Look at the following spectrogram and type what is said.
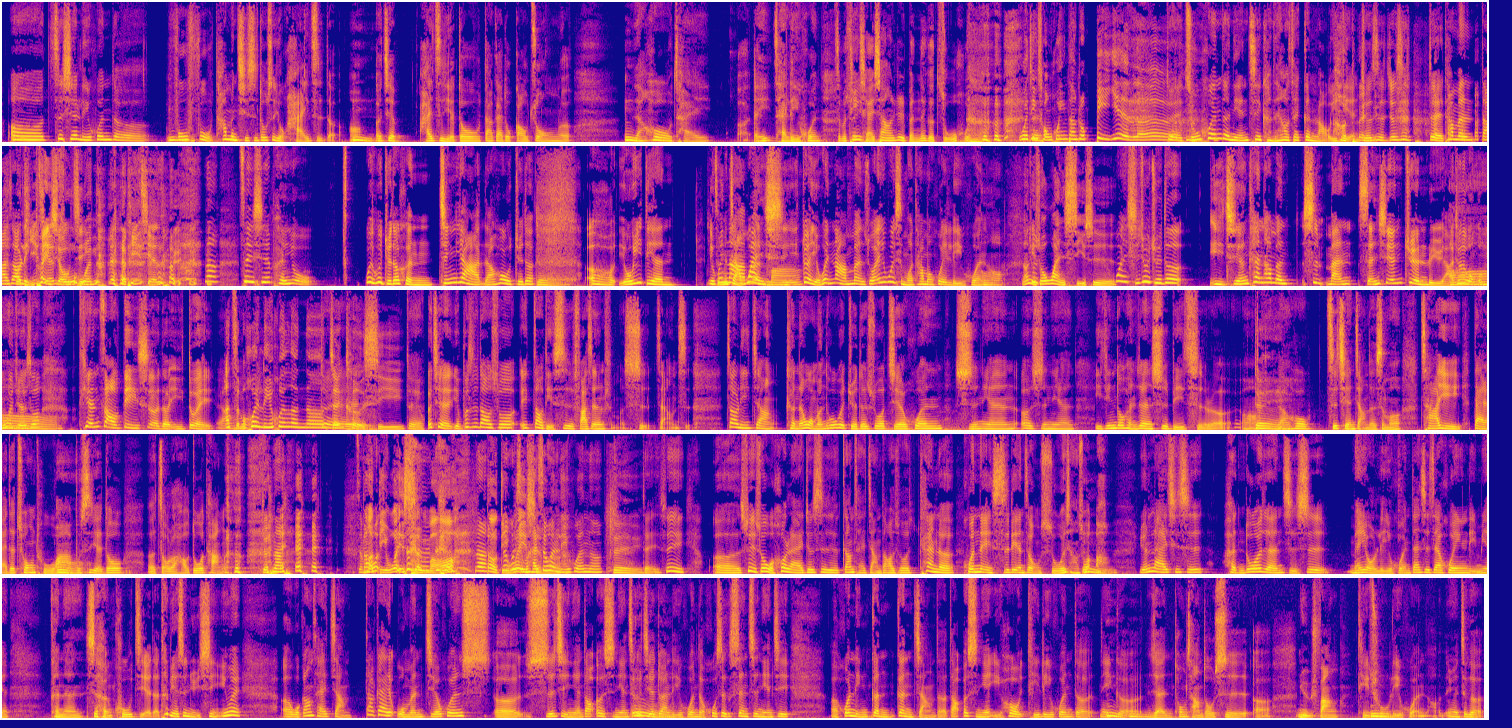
呃，嗯、这些离婚的夫妇，嗯、他们其实都是有孩子的，嗯，而且孩子也都大概都高中了，嗯，然后才。呃，哎，才离婚，怎么听起来像日本那个族婚呢？我已经从婚姻当中毕业了。对，族婚的年纪可能要再更老一点，哦、就是就是，对他们大家是要领退休金，我提前。那这些朋友，我也会觉得很惊讶，然后觉得，对，呃，有一点你会纳闷吗？对，也会纳闷说，哎，为什么他们会离婚哦？嗯、然后你说惋惜是惋惜，就觉得。以前看他们是蛮神仙眷侣啊，哦、就是我我们会觉得说天造地设的一对啊，怎么会离婚了呢？真可惜。对，而且也不知道说，诶，到底是发生了什么事这样子。照理讲，可能我们都会觉得说，结婚十年、二十年，已经都很认识彼此了啊。对，然后。之前讲的什么差异带来的冲突啊，嗯、不是也都呃走了好多趟了？对，那 到底为什么？那到底为什么还是会离婚呢？对对，所以呃，所以说我后来就是刚才讲到说，看了《婚内失恋》这种书，我想说啊、嗯哦，原来其实很多人只是没有离婚，但是在婚姻里面可能是很枯竭的，特别是女性，因为。呃，我刚才讲，大概我们结婚十呃十几年到二十年这个阶段离婚的，嗯、或是甚至年纪呃婚龄更更长的，到二十年以后提离婚的那个人，嗯。嗯、通常都是呃女方提出离婚啊，嗯、因为这个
